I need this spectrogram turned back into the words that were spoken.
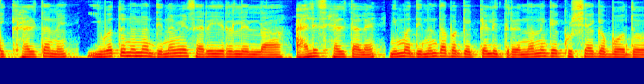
ನಿಕ್ ಹೇಳ್ತಾನೆ, ಇವತ್ತು ನನ್ನ ದಿನವೇ ಸರಿ ಇರಲಿಲ್ಲ. ಆಲಿಸ್ ಹೇಳ್ತಾಳೆ, ನಿಮ್ಮ ದಿನದ ಬಗ್ಗೆ ಕೇಳಿದ್ರೆ ನನಗೆ ಖುಷಿಯಾಗಬಹುದು.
